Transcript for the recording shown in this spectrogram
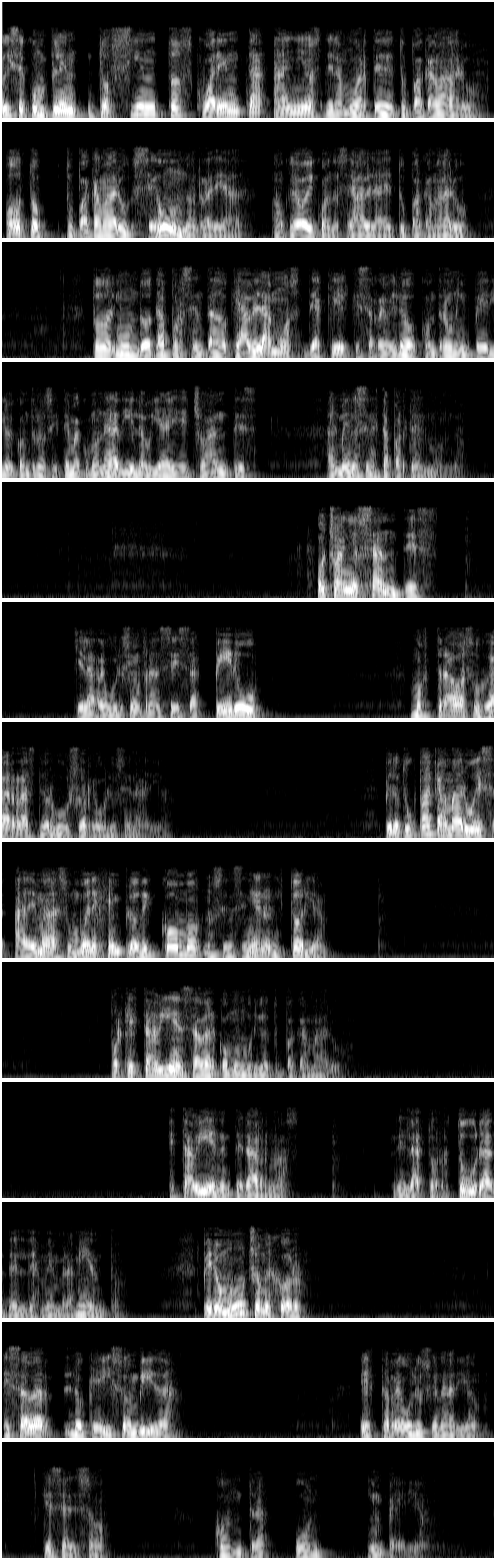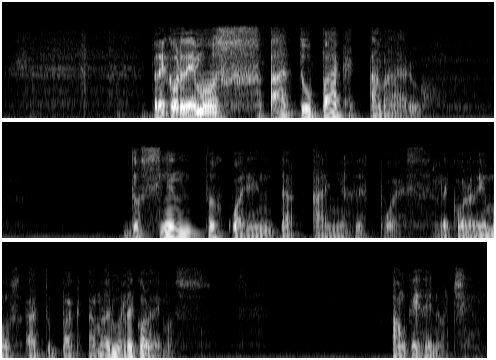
Hoy se cumplen 240 años de la muerte de Tupac Amaru, o Tupac Amaru II en realidad, aunque hoy cuando se habla de Tupac Amaru, todo el mundo da por sentado que hablamos de aquel que se rebeló contra un imperio y contra un sistema como nadie lo había hecho antes, al menos en esta parte del mundo. Ocho años antes que la Revolución Francesa, Perú mostraba sus garras de orgullo revolucionario. Pero Tupac Amaru es además un buen ejemplo de cómo nos enseñaron historia. Porque está bien saber cómo murió Tupac Amaru. Está bien enterarnos de la tortura, del desmembramiento. Pero mucho mejor es saber lo que hizo en vida este revolucionario que se alzó contra un imperio. Recordemos a Tupac Amaru, 240 años después. Recordemos a Tupac Amaru, recordemos, aunque es de noche.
